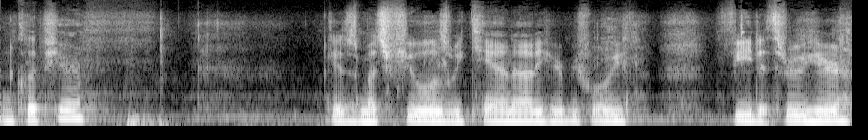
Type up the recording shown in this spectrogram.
Unclip here. Get as much fuel as we can out of here before we feed it through here.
